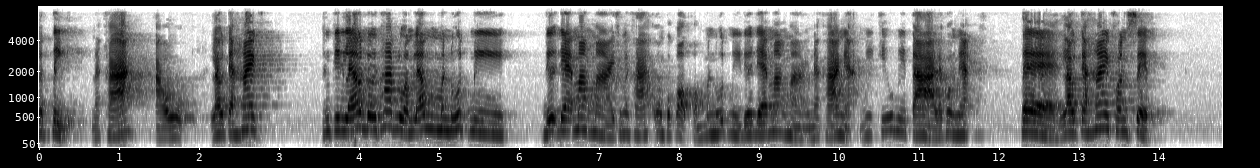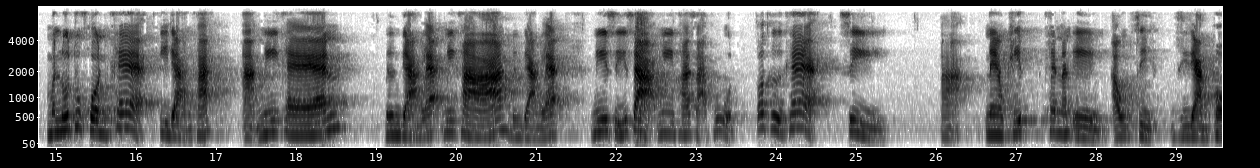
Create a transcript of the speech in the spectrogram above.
กตินะคะเอาเราจะให้จริงๆแล้วโดยภาพรวมแล้วมนุษย์มี เยอะแยะมากมายใช่ไหมคะ องค์ประกอบของมนุษย์มีเยอะแยะมากมายนะคะเนี่ยมีคิ้วมีตาอะไรพวกเนี้ยแต่เราจะให้คอนเซปต์มนุษย์ทุกคนแค่กี่อย่างคะอะมีแขนหนึ่งอย่างและมีขาหนึ่งอย่างและมีศีรษะมีภาษาพูด ก็คือแค่สี่อะแนวคิดแค่นั้นเอง เอาสี่สี่อย่างพอ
